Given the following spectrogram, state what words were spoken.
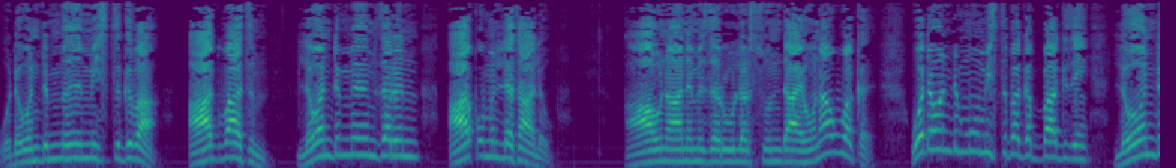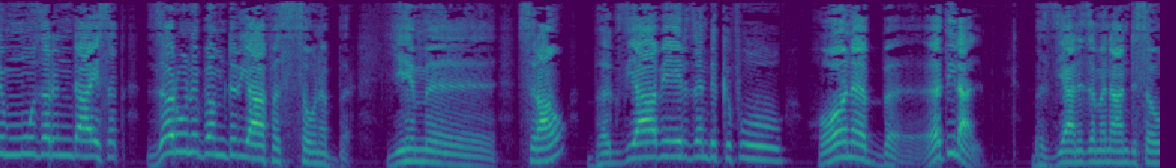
ወደ ወንድምህ ሚስት ግባ አግባትም፣ ለወንድምህም ዘርን አቁምለት አለው። አውናንም ዘሩ ለእርሱ እንዳይሆን አወቀ። ወደ ወንድሙ ሚስት በገባ ጊዜ ለወንድሙ ዘር እንዳይሰጥ ዘሩን በምድር ያፈሰው ነበር። ይህም ሥራው በእግዚአብሔር ዘንድ ክፉ ሆነበት ይላል። በዚያን ዘመን አንድ ሰው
